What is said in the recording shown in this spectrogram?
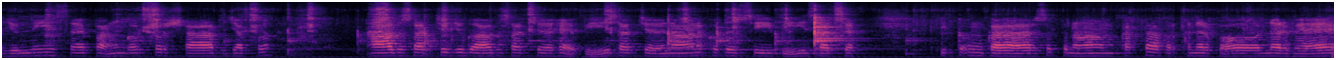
ਅਜੁਨੀ ਸੈਭੰ ਭੰਗ ਪ੍ਰਸਾਦ ਜਪ। ਆਦ ਸੱਚ ਜੁਗਾਦ ਸੱਚ ਹੈ ਭੀ ਸੱਚ, ਨਾਨਕ ਹੋਸੀ ਭੀ ਸੱਚ। ਇੱਕ ਓੰਕਾਰ, ਸਤਨਾਮ ਕਰਤਾ ਪੁਰਖ ਨਿਰਭਉ ਨਿਰਭੈ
